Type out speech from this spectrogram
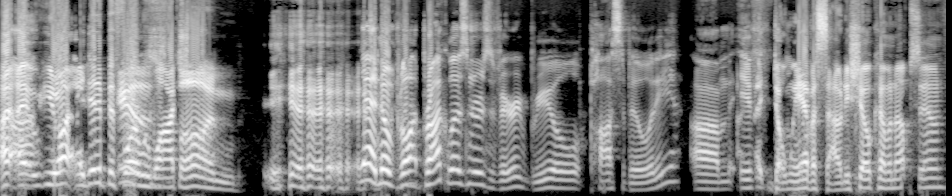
I, I Uh, you know what? I did it before it we watched. fun. Yeah, no, Brock, Brock Lesnar is a very real possibility. Um, if Don't we have a Saudi show coming up soon?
